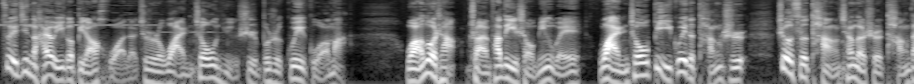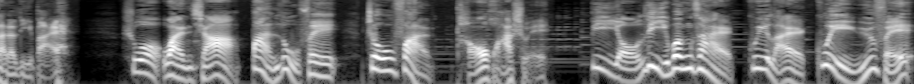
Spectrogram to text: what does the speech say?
最近呢，还有一个比较火的，就是晚舟女士不是归国嘛？网络上转发的一首名为《晚舟必归》的唐诗，这次躺枪的是唐代的李白，说：“晚霞半路飞，舟泛桃花水。”必有笠翁在，归来鳜鱼肥。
